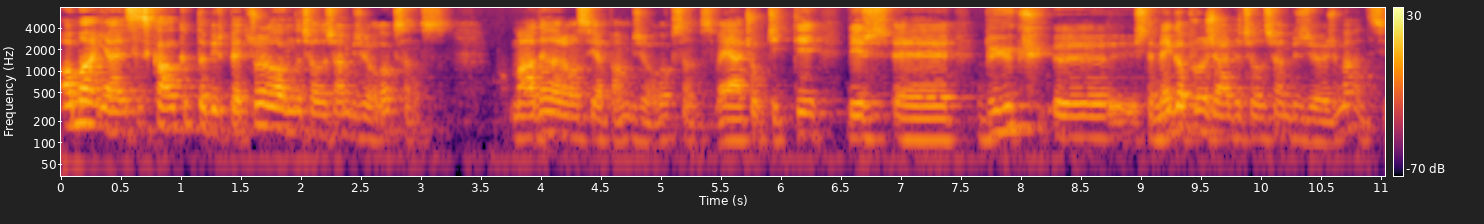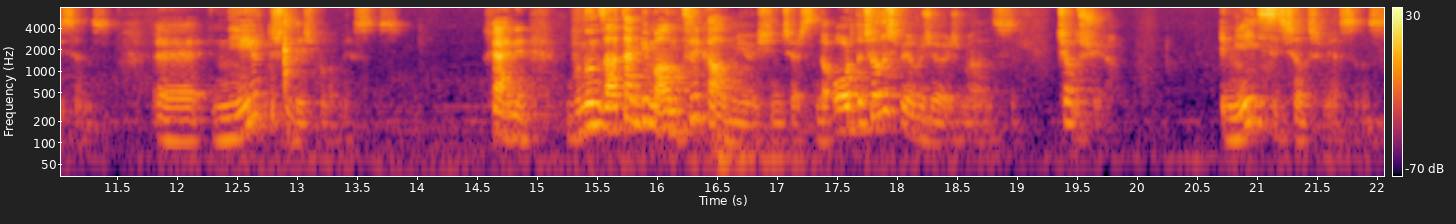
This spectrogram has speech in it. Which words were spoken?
Ama yani siz kalkıp da bir petrol alanında çalışan bir jeologsanız, maden araması yapan bir jeologsanız veya çok ciddi bir e, büyük e, işte mega projelerde çalışan bir jeoloji mühendisiyseniz e, niye yurt dışında iş bulamıyorsunuz? Yani bunun zaten bir mantığı kalmıyor işin içerisinde. Orada çalışmıyor mu jeoloji mühendisi? Çalışıyor. E niye siz çalışmıyorsunuz?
